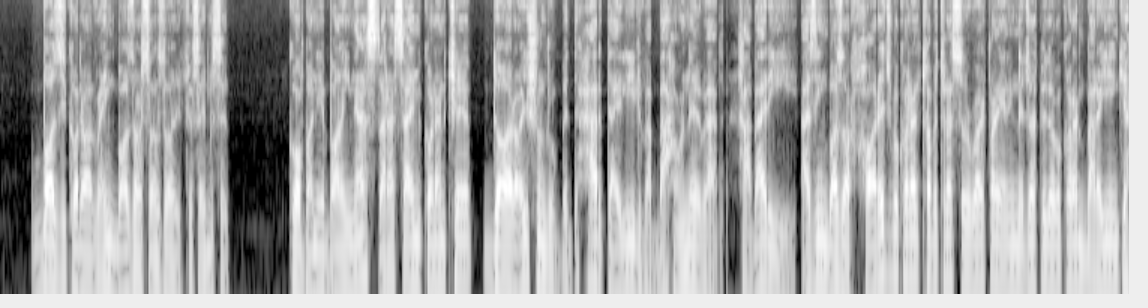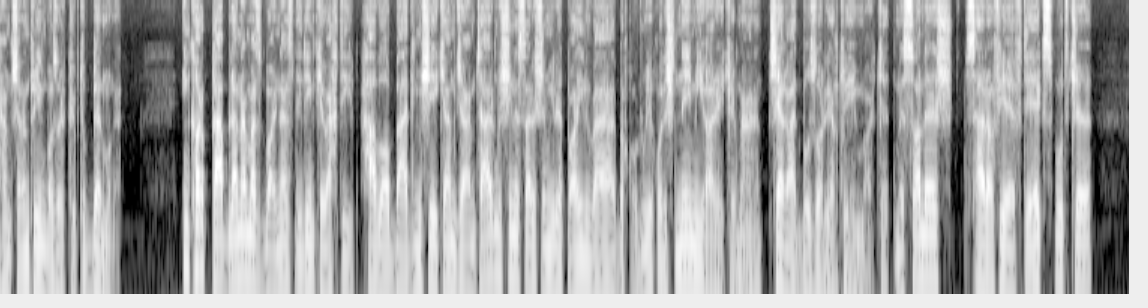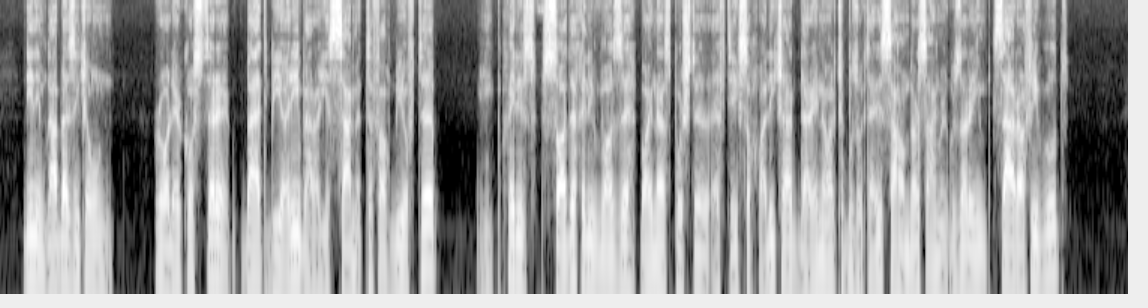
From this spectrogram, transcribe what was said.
بازیکنان و این بازارسازهای کسایی مثل کمپانی بایننس دارن سعی می‌کنن که داراییشون رو به هر دلیل و بهانه و خبری از این بازار خارج بکنن تا بتونن survive کنن یعنی نجات پیدا بکنن برای اینکه همچنان توی این بازار کریپتو بمونن. این کار قبلا هم از بایننس دیدیم که وقتی هوا بد میشه یکم جمعتر میشینه سرش میره پایین و روی خودش نمیاره که من چقدر بزرگم توی این مارکت. مثالش صرافی FTX بود که دیدیم قبل از اینکه اون رولر کوستر بد بیاری برای سم اتفاق بیفته خیلی ساده خیلی واضح بایننس پشت FTX رو خالی کرد. در این حال که بزرگترین سهامدار سرمایه گذار این صرافی بود.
